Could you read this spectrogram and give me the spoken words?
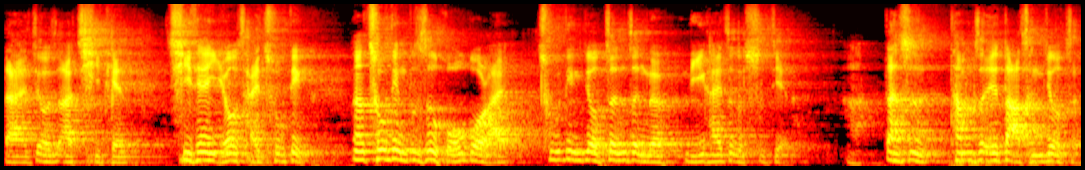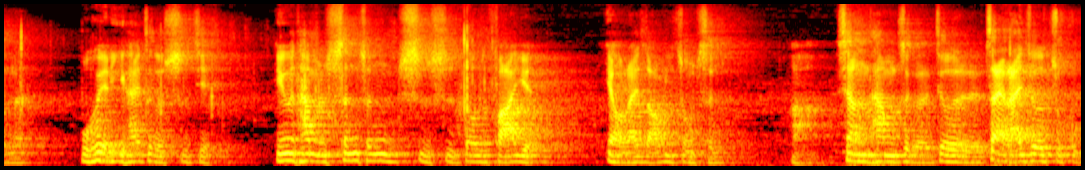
大概就是啊七天，七天以后才出定，那出定不是活过来。初定就真正的离开这个世界了，啊！但是他们这些大成就者呢，不会离开这个世界，因为他们生生世世都是发愿要来饶益众生，啊！像他们这个就是再来就是主骨，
